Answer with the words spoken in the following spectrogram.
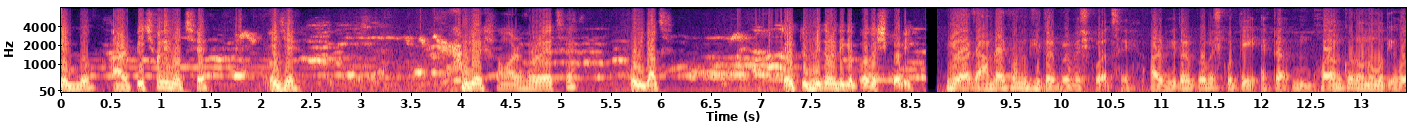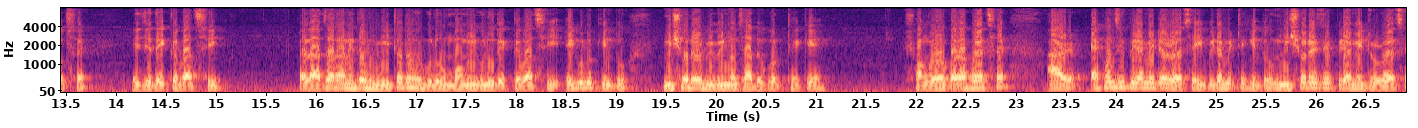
দেখব। আর পিছনে হচ্ছে এই যে ফুলের সমারোহ রয়েছে, ফুল গাছ। তো একটু ভিতরের দিকে প্রবেশ করি। ভিউয়ার্স আমরা এখন ভিতরে প্রবেশ করেছি। আর ভিতরে প্রবেশ করতেই একটা ভয়ঙ্কর অনুভূতি হচ্ছে। এই যে দেখতে পাচ্ছি রাজা রানীদের মৃতদেহগুলো, মমিগুলো দেখতে পাচ্ছি। এগুলো কিন্তু মিশরের বিভিন্ন জাদুঘর থেকে সংগ্রহ করা হয়েছে। আর এখন যে পিরামিডে রয়েছে, এই পিরামিডটি কিন্তু মিশরের যে পিরামিড রয়েছে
